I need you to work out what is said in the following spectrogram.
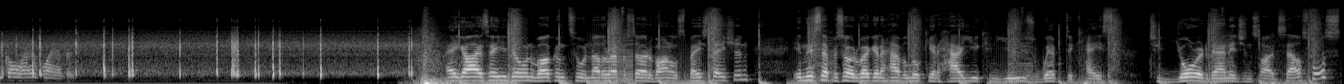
Eagle has landed. Hey guys, how you doing? Welcome to another episode of Arnold Space Station. In this episode, we're going to have a look at how you can use Web-to-Case to your advantage inside Salesforce.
